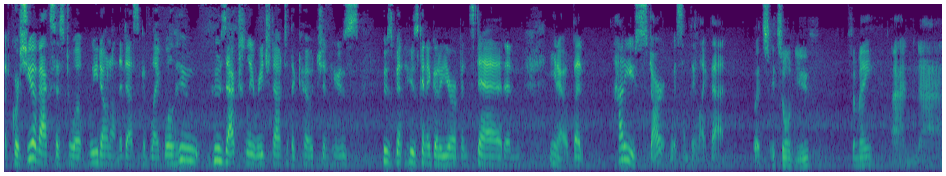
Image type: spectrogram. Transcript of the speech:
of course you have access to what we don't on the desk of like, well, who who's actually reached out to the coach and who's who's going who's going to go to Europe instead, and you know, but how do you start with something like that? But it's it's all new for me, and uh,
